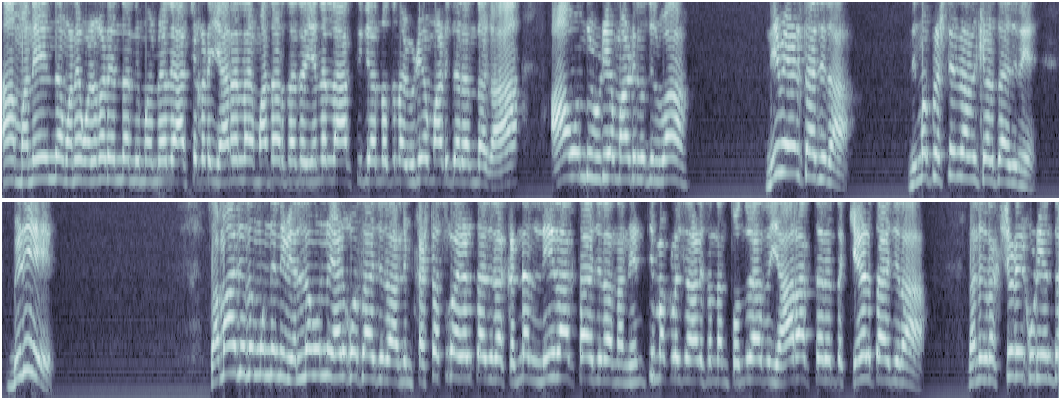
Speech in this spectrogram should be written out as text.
ಆ, ಮನೆಯಿಂದ, ಮನೆ ಒಳಗಡೆಯಿಂದ ನಿಮ್ಮ ಮೇಲೆ ಆಚೆ ಕಡೆ ಯಾರೆಲ್ಲ ಮಾತಾಡ್ತಾ ಇದ್ದಾರೆ, ಏನೆಲ್ಲ ಆಗ್ತಿದೆ ಅನ್ನೋದನ್ನ ವಿಡಿಯೋ ಮಾಡಿದ್ದಾರೆ ಅಂದಾಗ, ಆ ಒಂದು ವಿಡಿಯೋ ಮಾಡಿರೋದಿಲ್ವಾ? ನೀವೇ ಹೇಳ್ತಾ ಇದ್ದೀರಾ? ನಿಮ್ಮ ಪ್ರಶ್ನೆ ನಾನು ಕೇಳ್ತಾ ಇದ್ದೀನಿ. ಬಿಡಿ. ಸಮಾಜದ ಮುಂದೆ ನೀವು ಎಲ್ಲವನ್ನೂ ಹೇಳ್ಕೊತಾ ಇದ್ದೀರಾ? ನಿಮ್ ಕಷ್ಟ ಸುಖ ಹೇಳ್ತಾ ಇದ್ದೀರಾ? ಕಣ್ಣಲ್ಲಿ ನೀರ್ ಹಾಕ್ತಾ ಇದ್ದೀರಾ? ನನ್ನ ಹೆಂಡತಿ ಮಕ್ಕಳಿಗೆ ನಾಳೆ ನನ್ನ ತೊಂದರೆ ಆದ್ರೆ ಯಾರಾಗ್ತಾರೆ ಅಂತ ಕೇಳ್ತಾ ಇದ್ದೀರಾ? ನನಗೆ ರಕ್ಷಣೆ ಕೊಡಿ ಅಂತ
